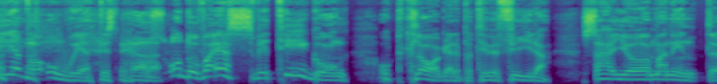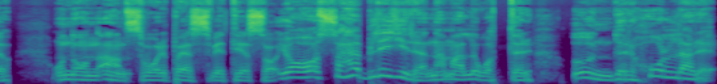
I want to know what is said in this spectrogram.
Det var oetiskt. Och- Och då var SVT igång och klagade på TV4. Så här gör man inte. Och någon ansvarig på SVT sa, ja så här blir det när man låter underhållare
